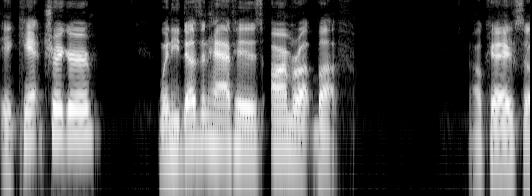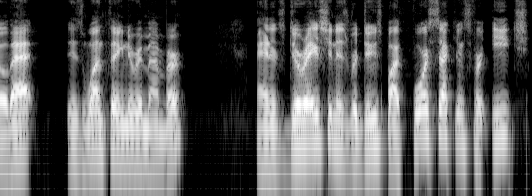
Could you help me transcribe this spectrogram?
It can't trigger when he doesn't have his armor up buff. Okay, so that is one thing to remember. And its duration is reduced by four seconds for each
